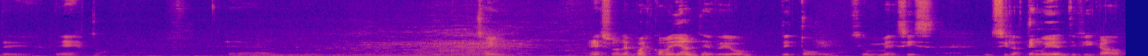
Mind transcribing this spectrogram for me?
de, de esto. Eh, sí, eso. Después comediantes veo de todo. Si me decís, si los tengo identificados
